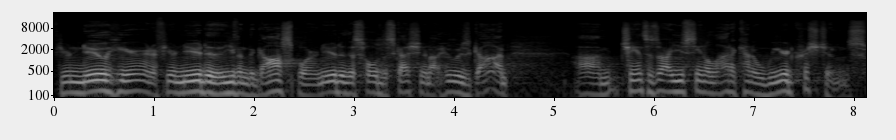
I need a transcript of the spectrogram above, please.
If you're new here and if you're new to even the gospel or new to this whole discussion about who is God, um, chances are you've seen a lot of kind of weird Christians.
